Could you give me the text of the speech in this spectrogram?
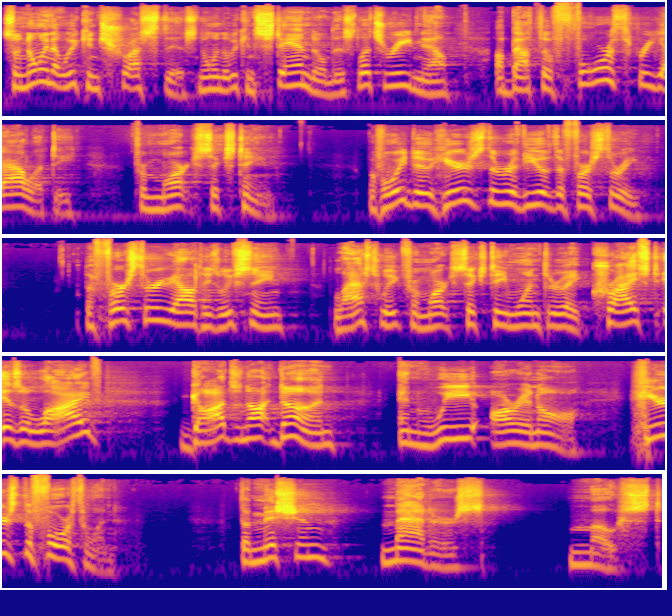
So, knowing that we can trust this, knowing that we can stand on this, let's read now about the fourth reality from Mark 16. Before we do, here's the review of the first three. The first three realities we've seen last week from Mark 16, 1 through 8. Christ is alive, God's not done, and we are in awe. Here's the fourth one the mission matters most.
